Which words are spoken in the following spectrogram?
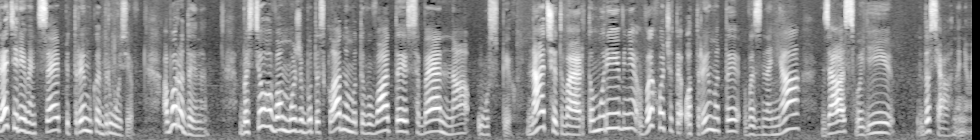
Третій рівень це підтримка друзів або родини. Без цього вам може бути складно мотивувати себе на успіх. На четвертому рівні ви хочете отримати визнання за свої досягнення,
